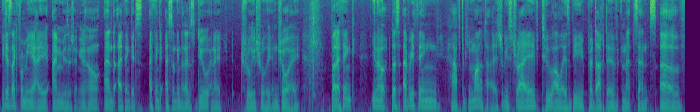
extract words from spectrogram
because like for me I I'm a musician, you know, and I think it's I think it's something that I just do and I truly truly enjoy. But I think you know, does everything have to be monetized? Should we strive to always be productive in that sense of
